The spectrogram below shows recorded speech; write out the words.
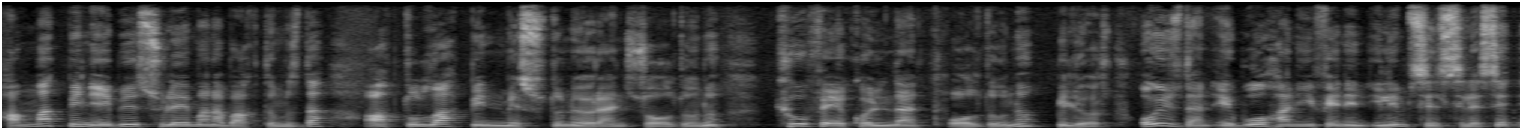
Hammad bin Ebi Süleyman'a baktığımızda Abdullah bin Mesud'un öğrencisi olduğunu, Küfe ekolünden olduğunu biliyoruz. O yüzden Ebu Hanife'nin ilim silsilesi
